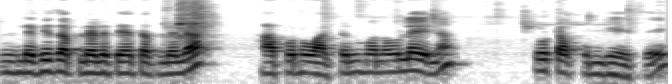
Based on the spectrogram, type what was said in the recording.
लगेच आपल्याला त्यात आपल्याला हा आपण वाटण बनवलं आहे ना तो टाकून घ्यायचा आहे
